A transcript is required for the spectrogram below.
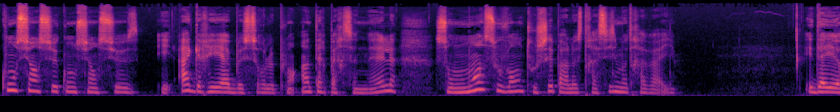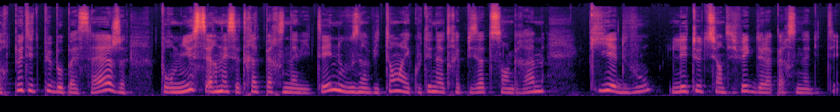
consciencieux, consciencieuses et agréables sur le plan interpersonnel sont moins souvent touchés par l'ostracisme au travail. Et d'ailleurs, petite pub au passage, pour mieux cerner ces traits de personnalité, nous vous invitons à écouter notre épisode 100 grammes Qui êtes-vous? L'étude scientifique de la personnalité.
